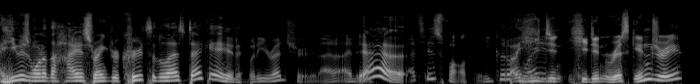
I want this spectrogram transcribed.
he was one of the highest ranked recruits of the last decade. but he redshirted. I, I, Yeah, that's his fault. He could have. Uh, he didn't. He didn't risk injury.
